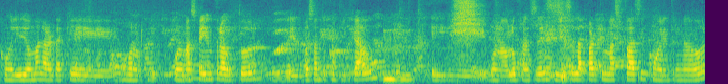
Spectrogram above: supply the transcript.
Eh, con el idioma la verdad que, bueno, por más que haya un traductor, eh, es bastante complicado. -huh. bueno, hablo francés y esa es la parte más fácil con el entrenador.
